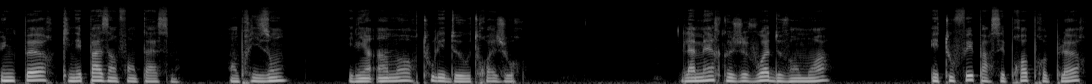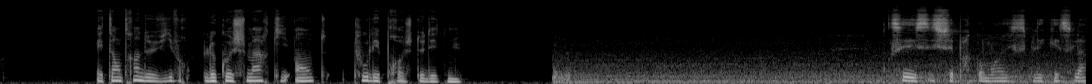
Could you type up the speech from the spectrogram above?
Une peur qui n'est pas un fantasme. En prison, il y a un mort tous les deux ou trois jours. La mère que je vois devant moi, étouffée par ses propres pleurs, est en train de vivre le cauchemar qui hante tous les proches de détenus. Je sais pas comment expliquer cela.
